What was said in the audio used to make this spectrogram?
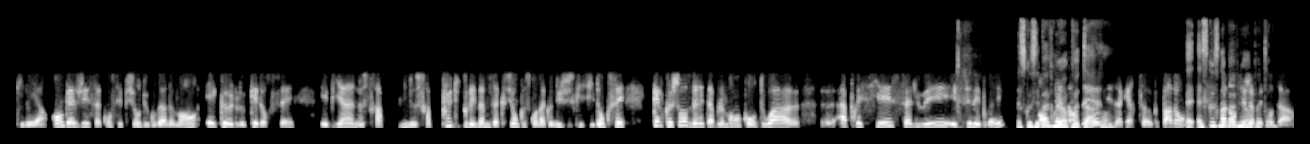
qu'il a engagé sa conception du gouvernement et que le Quai d'Orsay eh bien, ne sera, ne sera plus du tout les mêmes actions que ce qu'on a connu jusqu'ici. Donc c'est quelque chose véritablement qu'on doit euh, euh, apprécier, saluer et célébrer. Est-ce que c'est pas venu un peu tard? Pardon? Est-ce que ce n'est ah pas venu un peu trop tard?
